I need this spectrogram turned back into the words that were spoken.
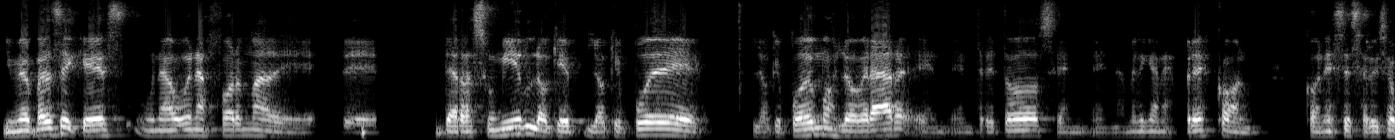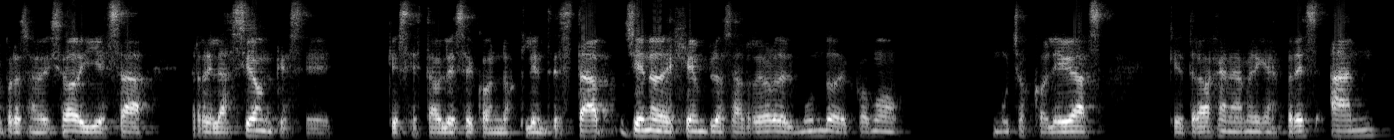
Y me parece que es una buena forma de, resumir lo que, lo, que puede, lo que podemos lograr entre todos en, American Express con, con ese servicio personalizado y esa relación que se, que se establece con los clientes. Está lleno de ejemplos alrededor del mundo de cómo muchos colegas que trabajan en American Express han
